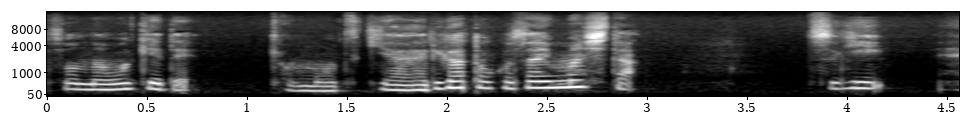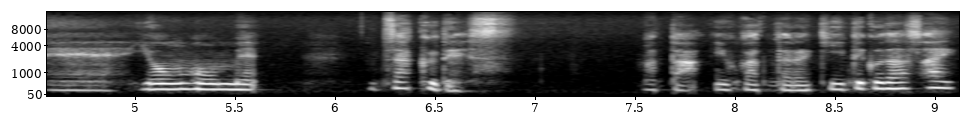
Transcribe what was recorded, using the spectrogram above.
そんなわけで今日もお付き合いありがとうございました。次、えー、4本目。ザクです。またよかったら聞いてください。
